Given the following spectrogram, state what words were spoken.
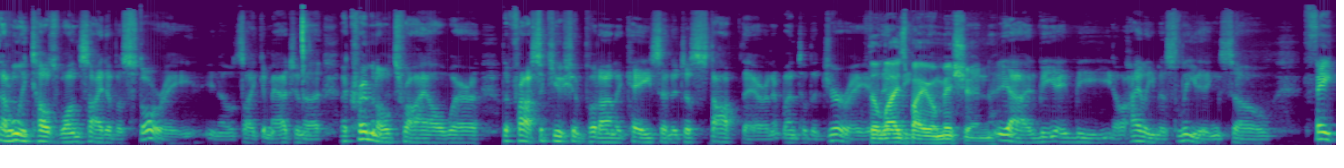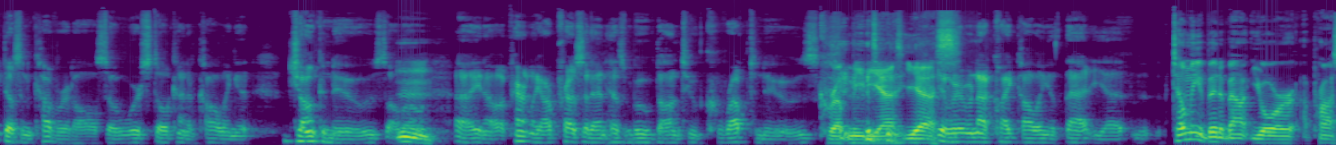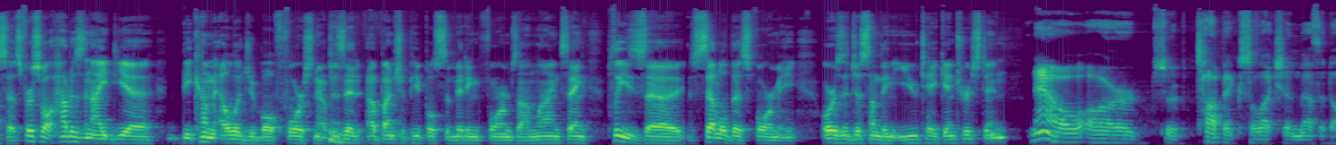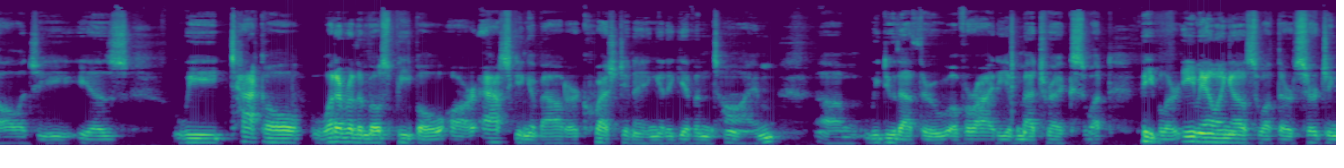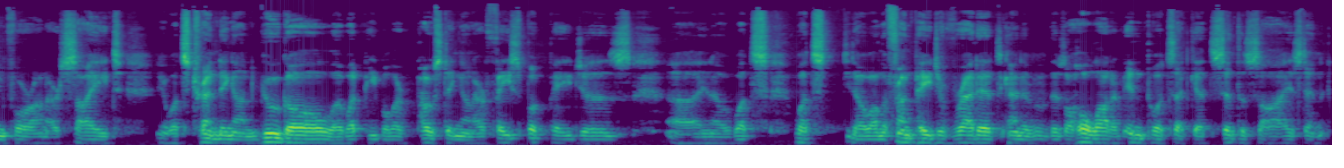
that only tells one side of a story. You know, it's like imagine a, a criminal trial where the prosecution put on a case and it just stopped there and it went to the jury. The lies be- by omission. yeah, it'd be it'd be you know highly misleading. So fake doesn't cover it all. So we're still kind of calling it junk news. Although Hmm. uh, you know apparently our president has moved on to corrupt news. Corrupt media, yes. Yeah, we're not quite calling it that yet. Tell me a bit about your process. First of all, how does an idea become eligible for Snopes? Is it a bunch of people submitting forms online saying, please uh, settle this for me? Or is it just something you take interest in? Now our sort of topic selection methodology is we tackle whatever the most people are asking about or questioning at a given time. Um, we do that through a variety of metrics, what people are emailing us, what they're searching for on our site, you know, what's trending on Google, uh, what people are posting on our Facebook pages, uh, you know, what's, what's, you know, on the front page of Reddit, kind of, there's a whole lot of inputs that get synthesized and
